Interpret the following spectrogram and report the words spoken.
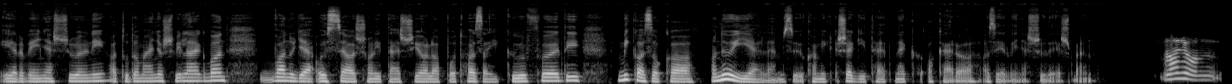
érvényesülni a tudományos világban. Van ugye összehasonlítási alapot hazai külföldi. Mik azok a, a női jellemzők, amik segíthetnek akár a, az érvényesülésben? Nagyon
